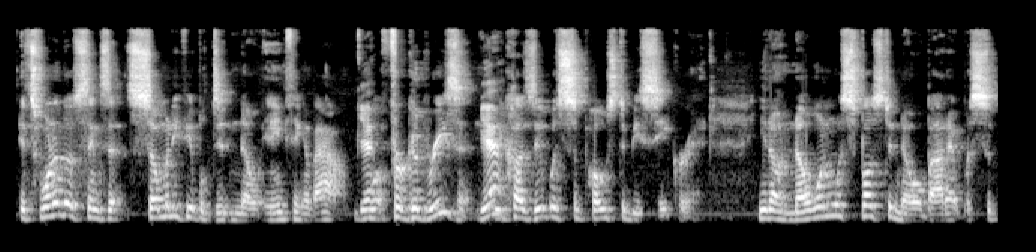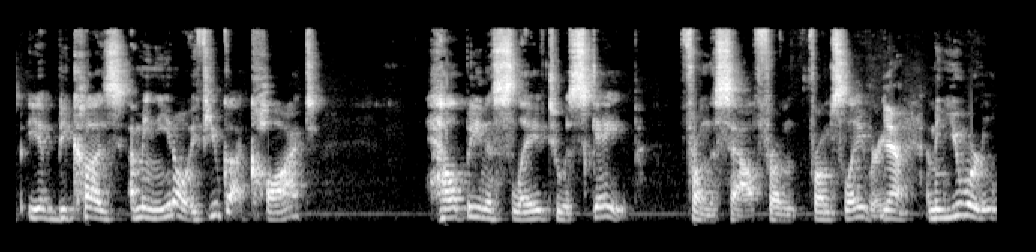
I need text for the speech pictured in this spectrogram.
it's one of those things that so many people didn't know anything about. Yeah. Well, for good reason. Yeah. Because it was supposed to be secret. You know, no one was supposed to know about it. it was because I mean, you know, if you got caught helping a slave to escape from the South from from slavery, Yeah. I mean, you were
